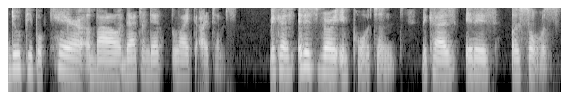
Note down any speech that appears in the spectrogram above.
do people care about debt and debt like items? Because it is very important because it is a source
